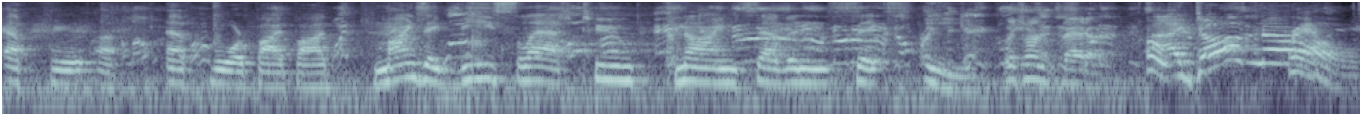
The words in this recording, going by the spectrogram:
F four uh, F four five five. Mine's a V slash two nine seven six E. Which one's better? I don't know. Crap.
